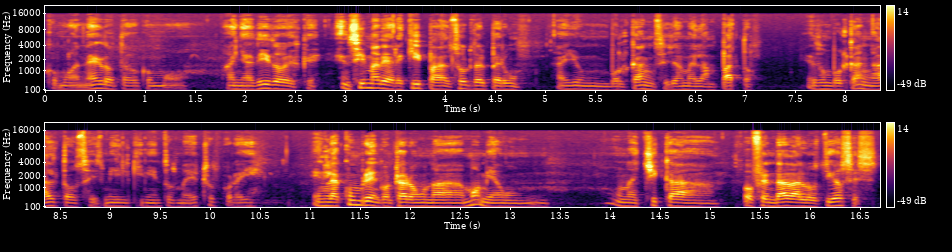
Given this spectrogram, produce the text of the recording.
como anécdota o como añadido, es que encima de Arequipa, al sur del Perú, hay un volcán, se llama el Ampato. Es un volcán alto, 6.500 metros por ahí. En la cumbre encontraron una momia, una chica ofrendada a los dioses.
